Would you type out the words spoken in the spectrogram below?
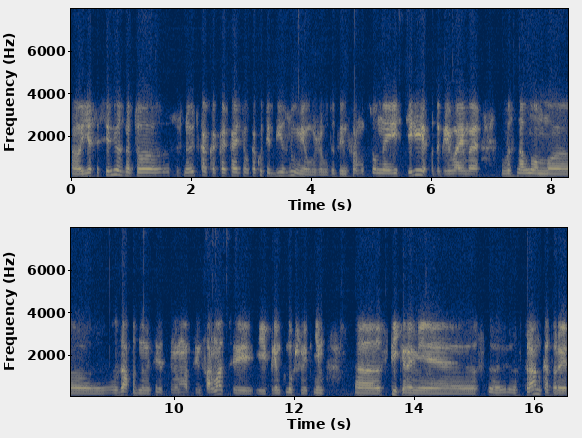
А, если серьезно, то слушай, ну, это как, как какая-то, какое-то безумие уже, вот эта информационная истерия, подогреваемая в основном э, западными средствами массовой информации и примкнувшими к ним Э, спикерами э, стран, которые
